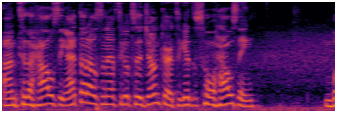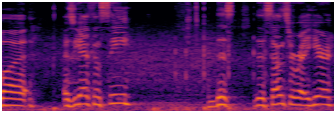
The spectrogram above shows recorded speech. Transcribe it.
onto the housing. I thought I was gonna have to go to the junkyard to get this whole housing. But as you guys can see, this this sensor right here,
